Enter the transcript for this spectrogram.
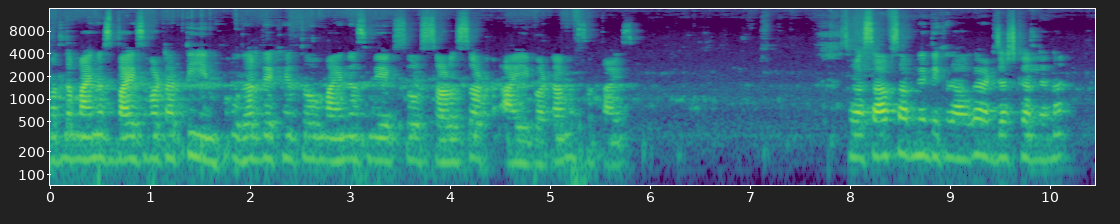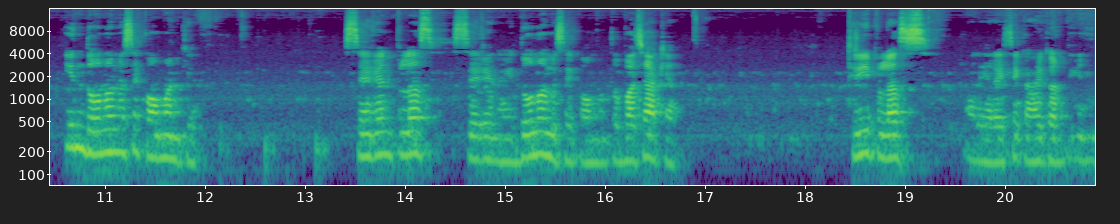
मतलब माइनस बाईस बटा तीन, उधर देखें तो माइनस में एक सौ सड़सठ आई बटा में सत्ताईस। थोड़ा साफ़ साफ़ नहीं दिख रहा होगा, एडजस्ट कर लेना। इन दोनों में से कॉमन क्या? सेवन प्लस सेवन है, दोनों में से कॉमन तो बचा क्या? थ्री प्लस, अरे यार, ऐसे कहा कर दिए हैं?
